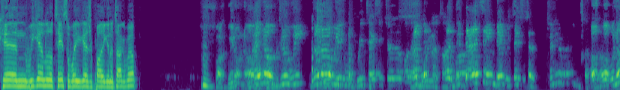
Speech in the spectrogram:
can we get a little taste of what you guys are probably gonna talk about fuck, we don't know. I know, dude. We no, no, no. we, We we text each other about uh, like, what we're gonna talk uh, about. that same day we text each other. Can you remember? Oh well, well no,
